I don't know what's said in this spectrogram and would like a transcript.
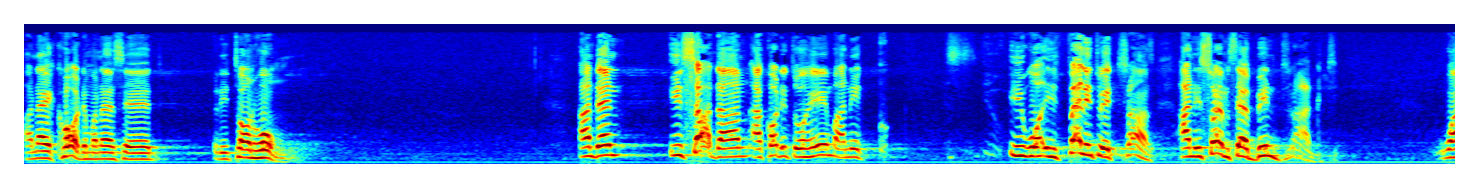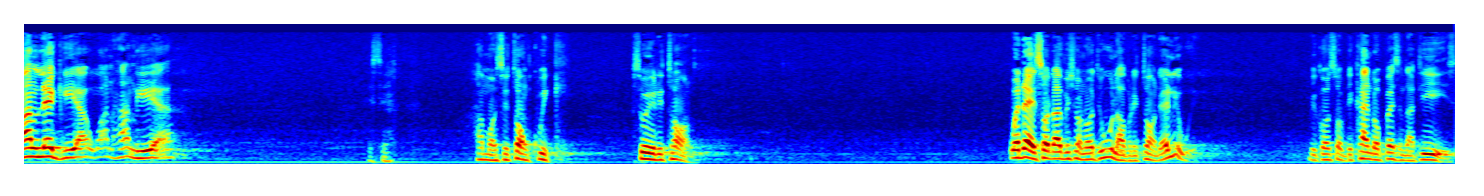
And I called him and I said, Return home. And then he sat down, according to him, and he, he, was, he fell into a trance and he saw himself being dragged. One leg here, one hand here. He said, I must return quick. So he returned. Whether he saw that vision or not, he would have returned anyway. Because of the kind of person that he is.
